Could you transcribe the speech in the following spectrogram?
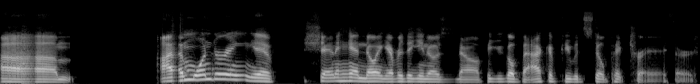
um, I'm wondering if Shanahan, knowing everything he knows now, if he could go back, if he would still pick Trey third.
